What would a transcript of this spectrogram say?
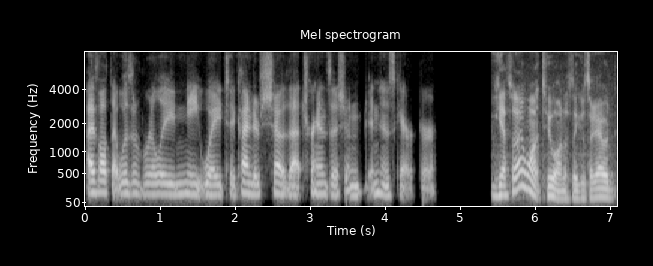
I thought that was a really neat way to kind of show that transition in his character. Yeah, that's what I want too, honestly, because like I would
